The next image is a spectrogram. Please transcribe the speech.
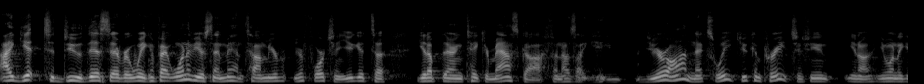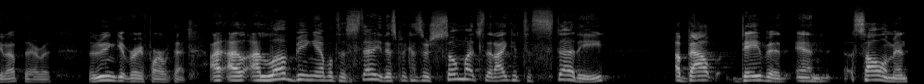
I get to do this every week. In fact, one of you are saying, Man, Tom, you're, you're fortunate. You get to get up there and take your mask off. And I was like, You're on next week. You can preach if you, you, know, you want to get up there. But we didn't get very far with that. I, I, I love being able to study this because there's so much that I get to study about David and Solomon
